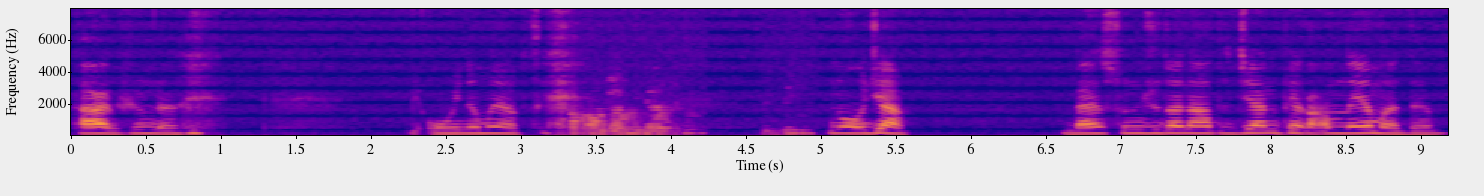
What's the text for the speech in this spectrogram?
tamam şimdi. Bir oynama yaptık. Tamam canım geldim. Ne hocam? Ben sunucuda ne yapacağını pek anlayamadım.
